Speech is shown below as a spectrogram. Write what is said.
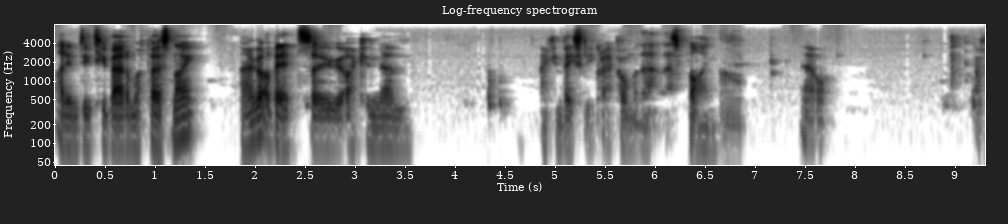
I didn't do too bad on my first night. I got a bed, so I can um, I can basically crack on with that. That's fine. Now, I've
